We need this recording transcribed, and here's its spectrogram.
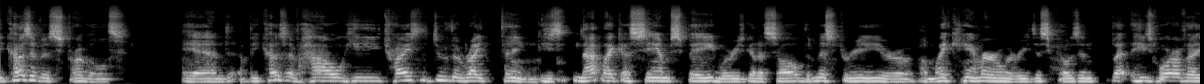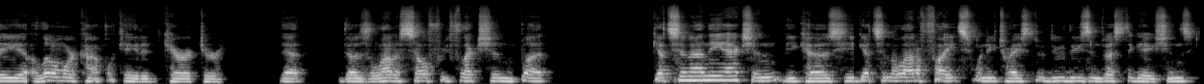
because of his struggles and because of how he tries to do the right thing. He's not like a Sam Spade where he's going to solve the mystery or a Mike Hammer where he just goes in, but he's more of a, a little more complicated character that does a lot of self reflection, but gets in on the action because he gets in a lot of fights when he tries to do these investigations.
